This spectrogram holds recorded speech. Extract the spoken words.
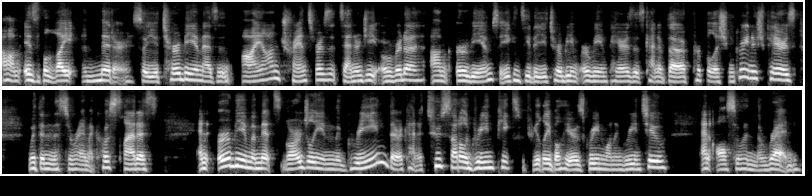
um, is the light emitter. So ytterbium as an ion transfers its energy over to um, erbium. So you can see the ytterbium erbium pairs as kind of the purplish and greenish pairs within the ceramic host lattice. And erbium emits largely in the green. There are kind of two subtle green peaks, which we label here as green one and green two, and also in the red.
